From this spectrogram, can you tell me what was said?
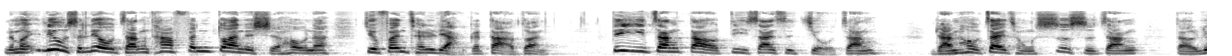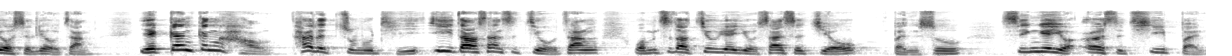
那么六十六章它分段的时候呢，就分成两个大段，第一章到第三十九章，然后再从四十章到六十六章。也刚刚好，它的主题一到三十九章，我们知道旧约有三十九本书，新约有二十七本，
